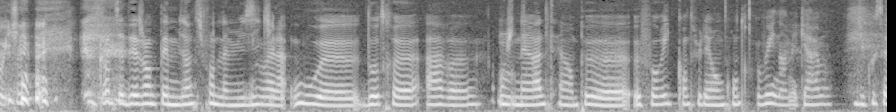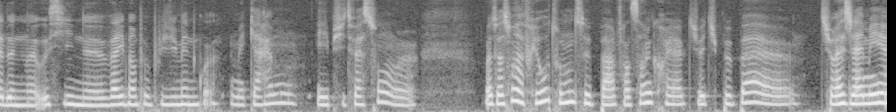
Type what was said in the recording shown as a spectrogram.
oui. quand il y a des gens que t'aimes bien qui font de la musique Voilà. ou euh, d'autres euh, arts euh, en Mm. général, t'es un peu euphorique quand tu les rencontres. oui, non, mais carrément. Du coup, ça donne aussi une vibe un peu plus humaine, quoi. Mais carrément. Et puis de toute façon, bah, de toute façon à Frérot, tout le monde se parle. Enfin, c'est incroyable. Tu vois, tu peux pas, tu restes jamais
